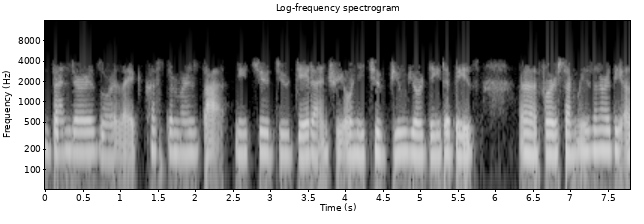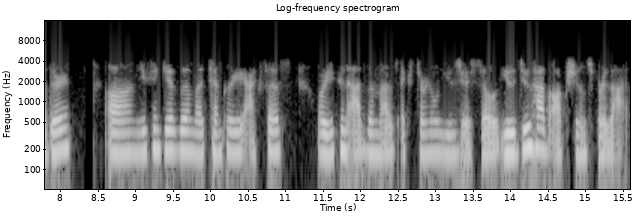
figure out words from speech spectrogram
vendors or like customers that need to do data entry or need to view your database uh, for some reason or the other, um, you can give them a temporary access or you can add them as external users. So you do have options for that.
